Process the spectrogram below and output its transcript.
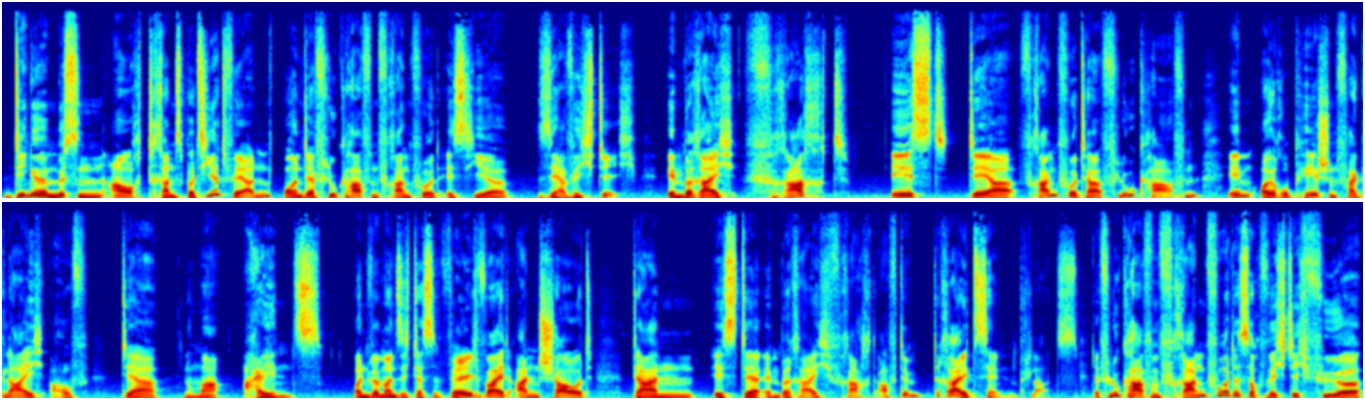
Dinge müssen auch transportiert werden und der Flughafen Frankfurt ist hier sehr wichtig. Im Bereich Fracht ist der Frankfurter Flughafen im europäischen Vergleich auf der Nummer 1. Und wenn man sich das weltweit anschaut, dann ist er im Bereich Fracht auf dem 13. Platz. Der Flughafen Frankfurt ist auch wichtig für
